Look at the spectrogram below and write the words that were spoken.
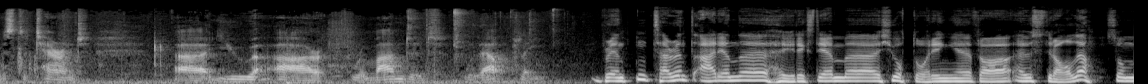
Mr. Tarrant, uh, you are remanded without plea. Brenton Tarrant er en uh, høyreekstrem 28-åring uh, uh, fra Australia som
